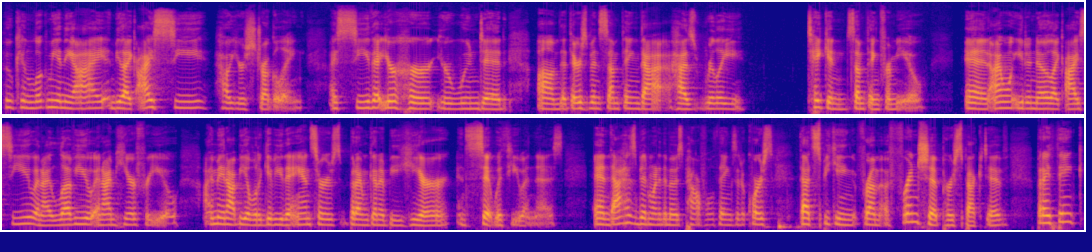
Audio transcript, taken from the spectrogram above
who can look me in the eye and be like i see how you're struggling i see that you're hurt you're wounded um, that there's been something that has really taken something from you and i want you to know like i see you and i love you and i'm here for you I may not be able to give you the answers, but I'm going to be here and sit with you in this. And that has been one of the most powerful things. And of course, that's speaking from a friendship perspective. But I think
